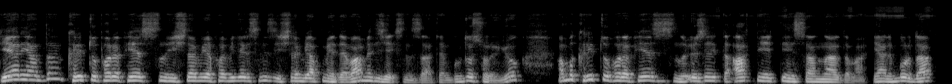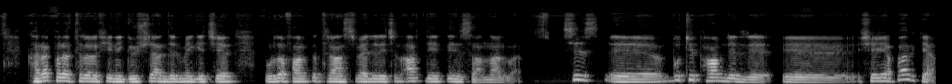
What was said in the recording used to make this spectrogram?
Diğer yandan kripto para piyasasında işlem yapabilirsiniz. İşlem yapmaya devam edeceksiniz zaten. Burada sorun yok. Ama kripto para piyasasında özellikle art niyetli insanlar da var. Yani burada kara para trafiğini güçlendirmek için, burada farklı transferler için art niyetli insanlar var. Siz e, bu tip hamleleri e, şey yaparken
